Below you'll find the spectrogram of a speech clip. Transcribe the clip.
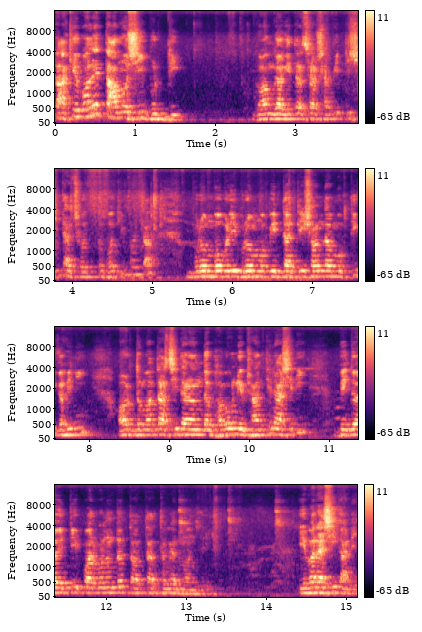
তাকে বলে তামসী বুদ্ধি। গঙ্গা গীতা সাবিত্রী সীতা সত্য প্রতিপতা ব্রহ্মবলী ব্রহ্মবিদ্যা ত্রিসন্ধ্যা মুক্তি কাহিনী অর্ধমাতা সিদানন্দ ভবনী ভ্রান্তি নাশিনী, বেদয়তী পরমানন্দ তত্ত্বার্থজ্ঞান মঞ্জুরি এবার আসি গানে।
